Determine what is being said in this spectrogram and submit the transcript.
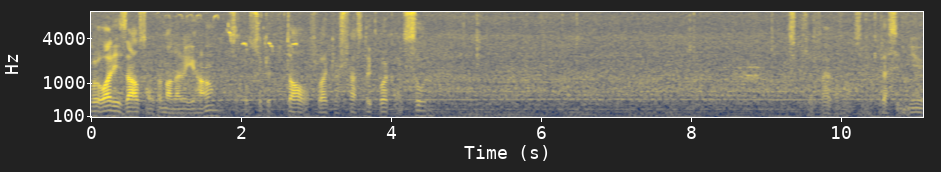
Vous pouvez les arbres sont vraiment dans les rangs. C'est pour ça que plus tard, il va falloir que je fasse de quoi contre ça. Ce que je vais faire, c'est placer mieux.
